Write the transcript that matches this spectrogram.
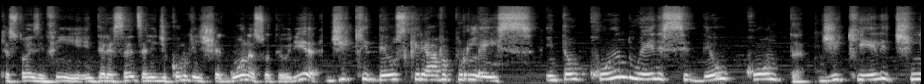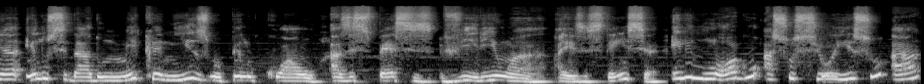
questões, enfim, interessantes ali de como que ele chegou na sua teoria, de que Deus criava por leis. Então, quando ele se deu conta de que ele tinha elucidado um mecanismo pelo qual as espécies viriam à, existência, ele logo associou isso a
